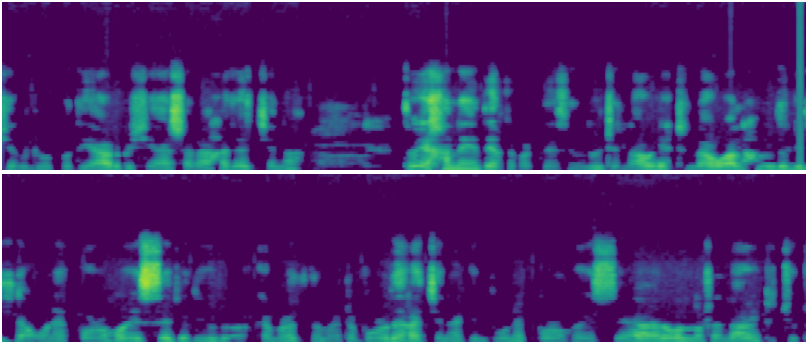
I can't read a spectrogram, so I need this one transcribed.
সেগুলোর প্রতি আর বেশি আশা রাখা যাচ্ছে না। তো এখানে দেখতে পারতেছেন দুইটা লাউ। একটা লাউ আলহামদুলিল্লাহ অনেক বড় হয়েছে যদি ক্যামেরাতে তেমন একটা বড় দেখাচ্ছে না, কিন্তু অনেক বড় হয়েছে। আর অন্যটা লাউ একটু ছোট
